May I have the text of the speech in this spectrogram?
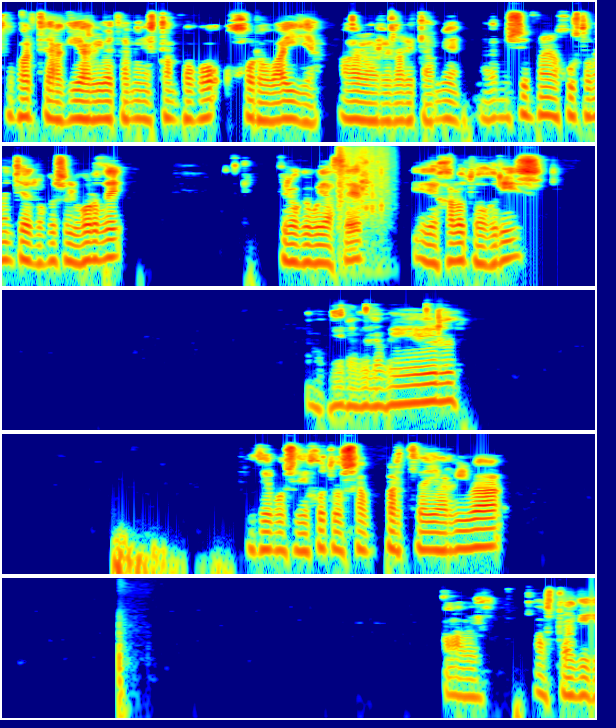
Esta parte de aquí arriba también está un poco jorobadilla. Ahora lo arreglaré también. A ver, no sé poner justamente lo que es el borde. Creo que voy a hacer. Y dejarlo todo gris. A ver, a ver, a ver. Pues si dejo toda esa parte de ahí arriba. A ver, hasta aquí.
